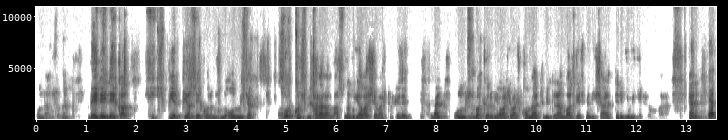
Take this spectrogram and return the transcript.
Ondan sonra BDDK hiçbir piyasa ekonomisinde olmayacak korkunç bir karar aldı. Aslında bu yavaş yavaş Türkiye'de ben olumsuz bakıyorum. Yavaş yavaş konvertibiliteden vazgeçmenin işaretleri gibi geliyor bana. Yani ya,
